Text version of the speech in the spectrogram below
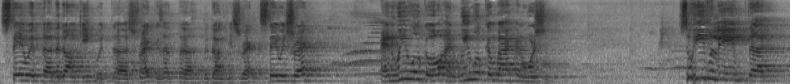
stay with uh, the donkey, with uh, Shrek, is that the, the donkey, Shrek? Stay with Shrek, and we will go and we will come back and worship. So he believed that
